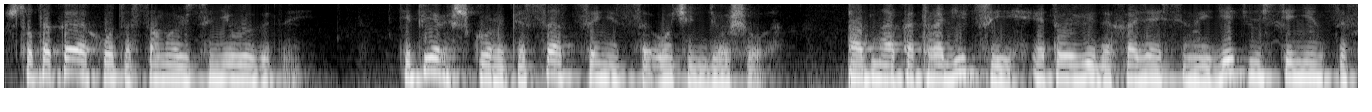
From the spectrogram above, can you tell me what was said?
что такая охота становится невыгодной. Теперь шкура песца ценится очень дешево. Однако традиции этого вида хозяйственной деятельности немцев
